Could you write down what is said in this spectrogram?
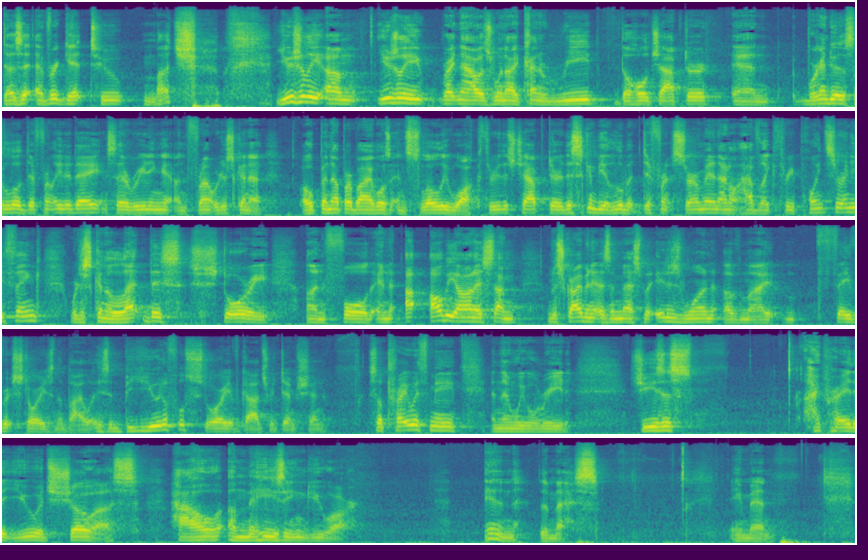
does it ever get too much? usually, um, usually, right now is when I kind of read the whole chapter, and we're going to do this a little differently today. Instead of reading it on front, we're just going to open up our Bibles and slowly walk through this chapter. This is going to be a little bit different sermon. I don't have like three points or anything. We're just going to let this story unfold. And I'll be honest, I'm, I'm describing it as a mess, but it is one of my favorite stories in the Bible. It is a beautiful story of God's redemption. So pray with me, and then we will read. Jesus, I pray that you would show us how amazing you are in the mess. Amen.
